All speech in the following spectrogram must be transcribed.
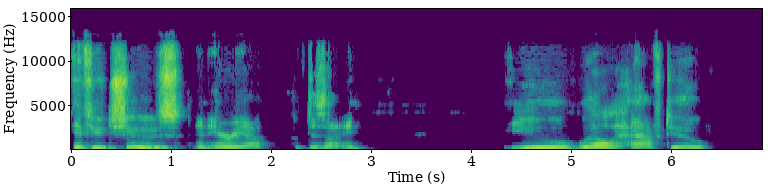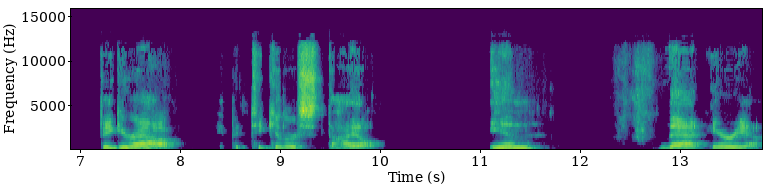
if you choose an area of design, you will have to figure out particular style in that area,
